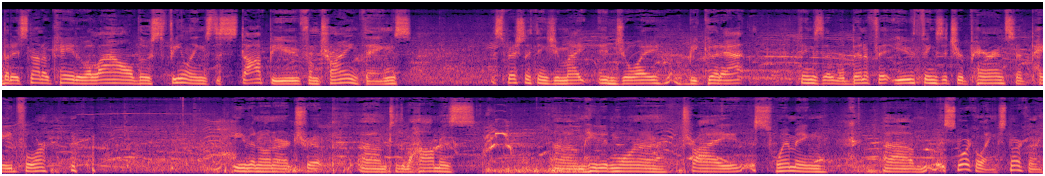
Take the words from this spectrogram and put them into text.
But it's not okay to allow those feelings to stop you from trying things, especially things you might enjoy, be good at, things that will benefit you, things that your parents have paid for. Even on our trip um, to the Bahamas, um, he didn't want to try swimming, um, snorkeling, snorkeling.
